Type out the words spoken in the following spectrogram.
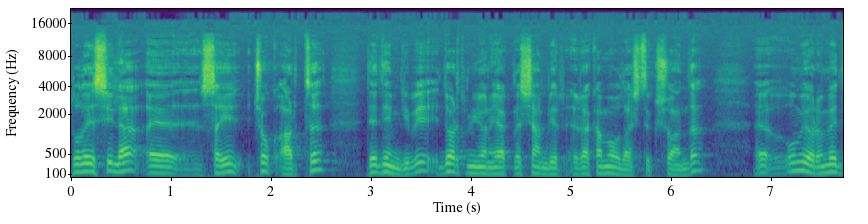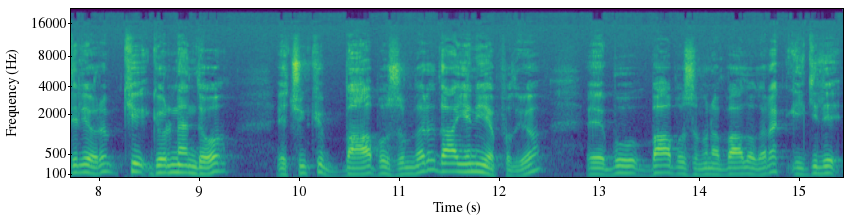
Dolayısıyla e, sayı çok arttı. Dediğim gibi 4 milyona yaklaşan bir rakama ulaştık şu anda. E, umuyorum ve diliyorum ki görünen de o. E, çünkü bağ bozumları daha yeni yapılıyor. E, bu bağ bozumuna bağlı olarak ilgili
